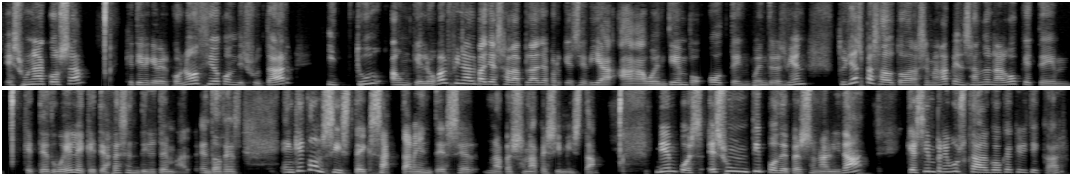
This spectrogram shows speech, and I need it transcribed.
es, una cosa que tiene que ver con ocio, con disfrutar, y tú, aunque luego al final vayas a la playa porque ese día haga buen tiempo o te encuentres bien, tú ya has pasado toda la semana pensando en algo que te, que te duele, que te hace sentirte mal. Entonces, ¿en qué consiste exactamente ser una persona pesimista? Bien, pues es un tipo de personalidad que siempre busca algo que criticar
